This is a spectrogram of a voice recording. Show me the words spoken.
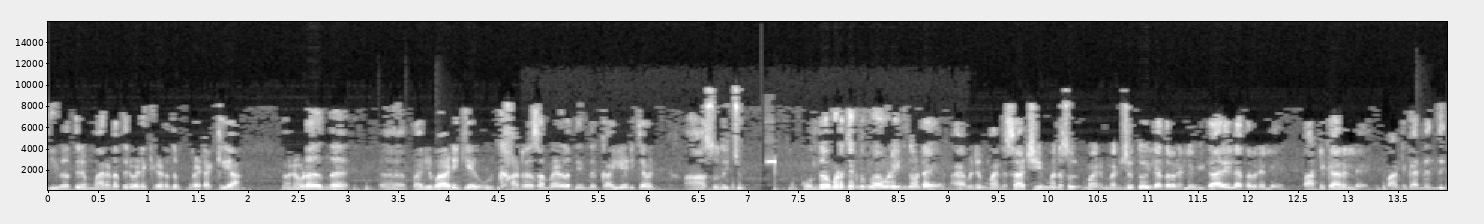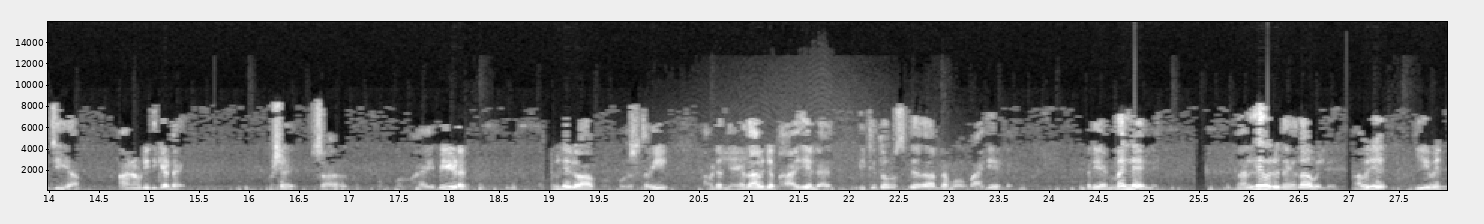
ജീവിതത്തിനും മരണത്തിനും ഇടയ്ക്ക് കിടന്ന് പിടയ്ക്കുക. അവനവിടെ നിന്ന് പരിപാടിക്ക് ഉദ്ഘാടന സമ്മേളനത്തിൽ നിന്ന് കൈയടിച്ച് അവൻ ആസ്വദിച്ചു. കുന്തകുടച്ചൊക്കെ അവിടെ ഇരുന്നോട്ടെ? അവന് മനസാക്ഷിയും മനസ്സു മനുഷ്യത്വം ഇല്ലാത്തവനല്ലേ? വികാരം ഇല്ലാത്തവനല്ലേ പാർട്ടിക്കാരല്ലേ? പാർട്ടിക്കാരൻ എന്തും ചെയ്യാം. അവനവിടെ ഇരിക്കട്ടെ. പക്ഷെ ഹൈബീഡൻ. ഇല്ലല്ലോ ആ ഒരു സ്ത്രീ അവന്റെ നേതാവിന്റെ ഭാര്യയല്ലേ? ടി തോമസ് നേതാവിന്റെ ഭാര്യയല്ലേ? ഒരു എം എൽ എ അല്ലേ? നല്ല ഒരു നേതാവല്ലേ? അവർ ജീവന്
